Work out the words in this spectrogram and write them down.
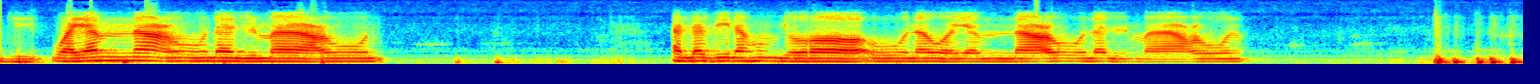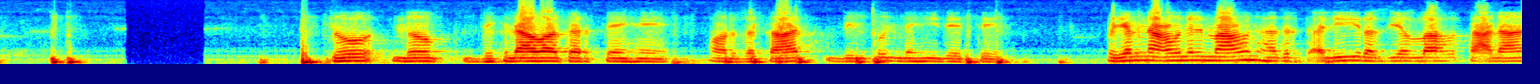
جی۔ وَيَمْنَعُونَ الْمَاعُونَ۔ الذين هم يراءون ويمنعون الماعون۔ جو لوگ دکھلاوا کرتے ہیں اور زکوٰۃ بالکل نہیں دیتے۔ ویمنعون الماعون۔ حضرت علی رضی اللہ تعالیٰ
